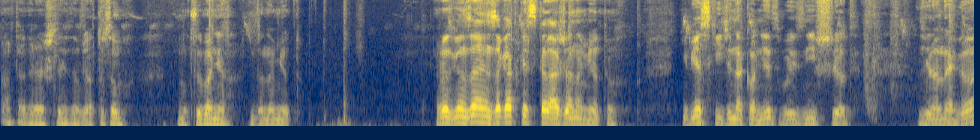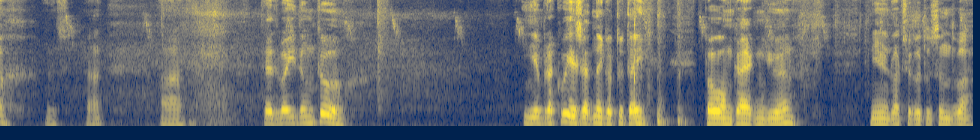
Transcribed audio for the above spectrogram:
A tak reszta jest dobrze. A tu są mocowania do namiotu. Rozwiązałem zagadkę stelaża namiotu. Niebieski idzie na koniec, bo jest niższy od zielonego. Tak. A te dwa idą tu. I nie brakuje żadnego tutaj połąka, jak mówiłem. Nie wiem dlaczego tu są dwa.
